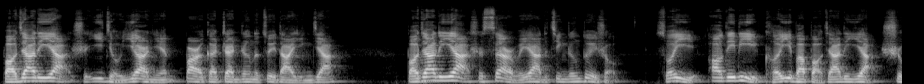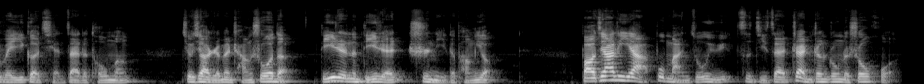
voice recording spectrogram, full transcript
保加利亚是一九一二年巴尔干战争的最大赢家，保加利亚是塞尔维亚的竞争对手，所以奥地利可以把保加利亚视为一个潜在的同盟。就像人们常说的，敌人的敌人是你的朋友。保加利亚不满足于自己在战争中的收获，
